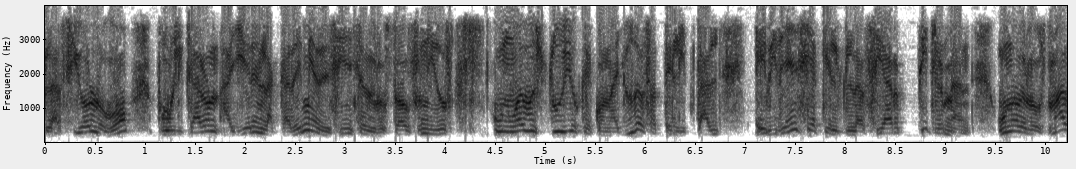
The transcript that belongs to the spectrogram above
glaciólogo, publicaron ayer en la Academia de Ciencias de los Estados Unidos un nuevo estudio que con ayuda satelital evidencia que el glaciar Peterman, uno de los más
